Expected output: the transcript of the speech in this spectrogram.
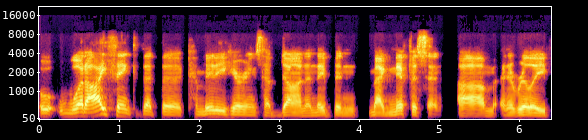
what I think that the committee hearings have done, and they've been magnificent, um, and it really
